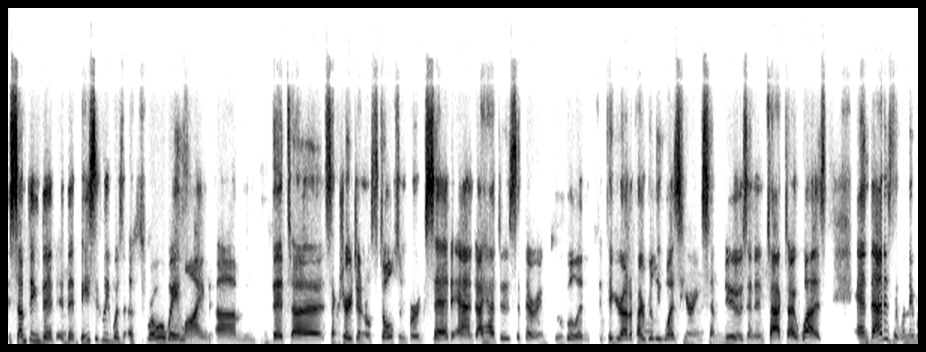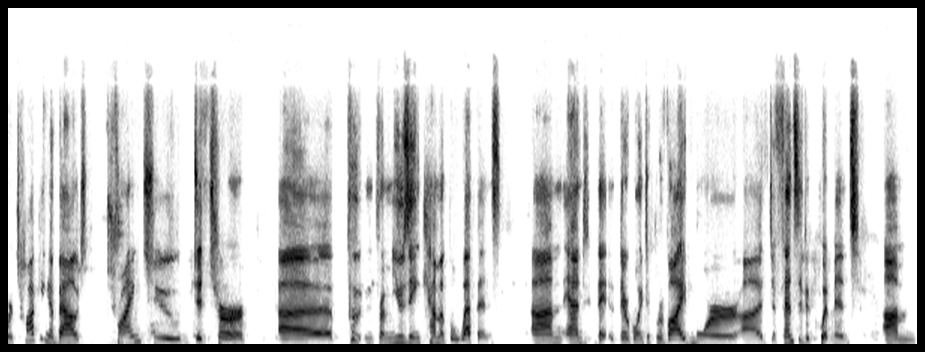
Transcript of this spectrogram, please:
something that that basically was a throwaway line um, that uh, Secretary General Stoltenberg said, and I had to sit there and Google and figure out if I really was hearing some news, and in fact I was. And that is that when they were talking about trying to deter uh, Putin from using chemical weapons, um, and they, are going to provide more uh, defensive equipment um,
